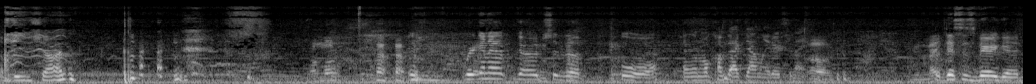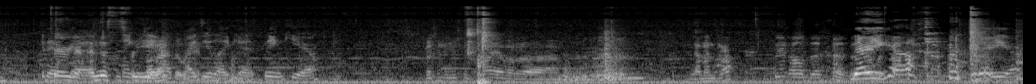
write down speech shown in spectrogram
a boob shot. We're gonna go to the pool and then we'll come back down later tonight. Oh, you like But this is very good. It is very good. And this is Thank for you, by the way. I do like it. Thank you. Especially you should try our uh, lemon drop with all the. There you go. there you go.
